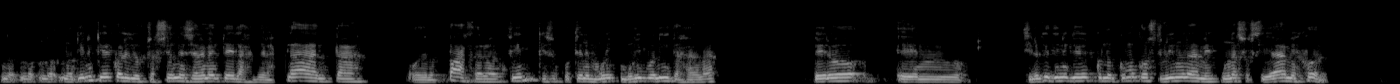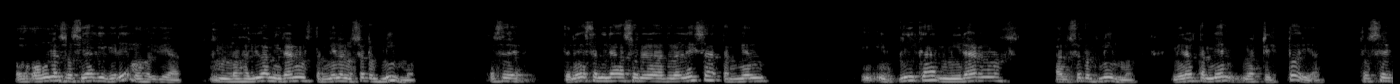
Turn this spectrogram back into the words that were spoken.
no, no, no, tienen que ver con la ilustración necesariamente de las, de las plantas o de los pájaros, en fin, que son cuestiones muy, muy bonitas además, pero em, sino que tiene que ver con cómo construir una, una sociedad mejor o, una sociedad que queremos hoy día. Nos ayuda a mirarnos también a nosotros mismos. Entonces, tener esa mirada sobre la naturaleza también implica mirarnos a nosotros mismos, mirar también nuestra historia. Entonces,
